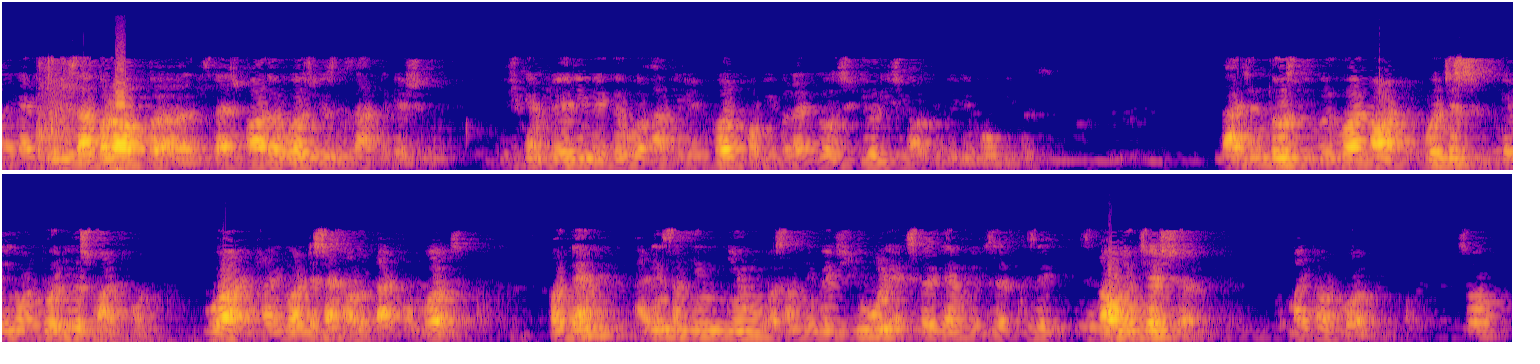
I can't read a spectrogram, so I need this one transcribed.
like I give the example of uh, this guy's father was using this application. If you can really make the application work for people like those, you're reaching out to million more people. Imagine those people who are not, who are just getting onto a new smartphone who are trying to understand how the platform works. For them, adding something new or something which you would expect them is a, is a, is a novel gesture might not work. So,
